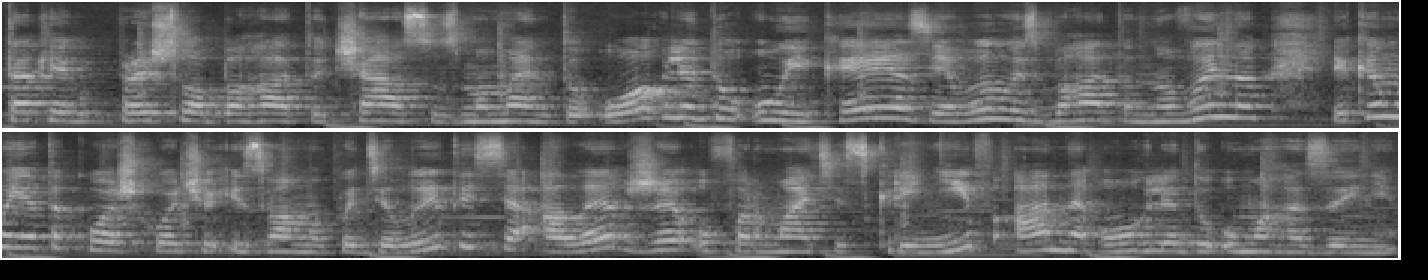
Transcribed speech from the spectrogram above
Так як пройшло багато часу з моменту огляду, у Ікея з'явилось багато новинок, якими я також хочу із вами поділитися, але вже у форматі скрінів, а не огляду у магазині.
